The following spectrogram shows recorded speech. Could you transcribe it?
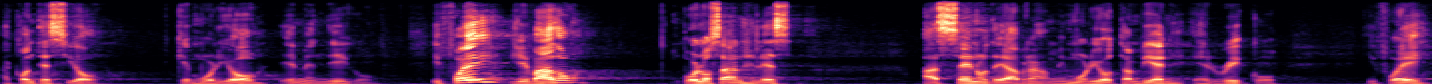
Aconteció que murió el mendigo. Y fue llevado por los ángeles al seno de Abraham. Y murió también el rico y fue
